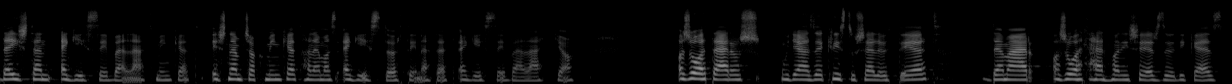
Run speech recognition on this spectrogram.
de Isten egészében lát minket. És nem csak minket, hanem az egész történetet egészében látja. A Zsoltáros ugye azért Krisztus előtt élt, de már a Zsoltárban is érződik ez,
